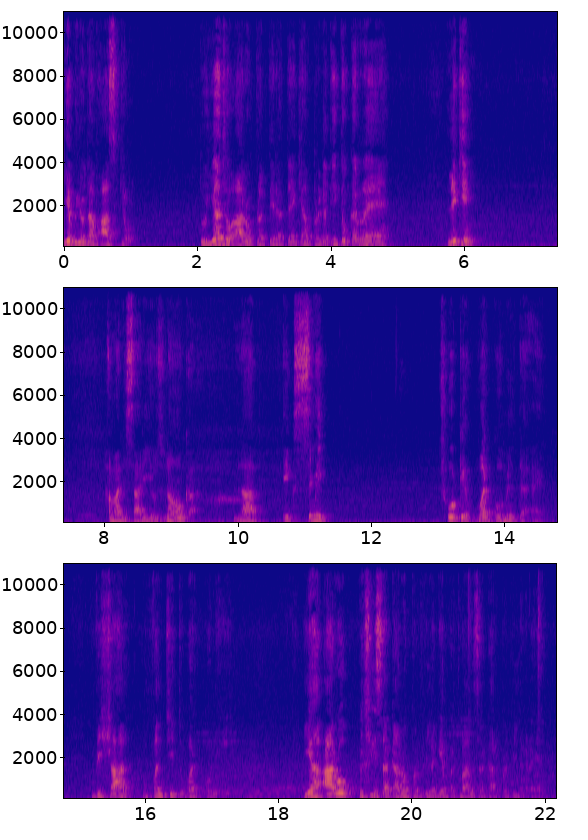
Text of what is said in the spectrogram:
यह विरोधाभास क्यों? तो यह जो आरोप लगते रहते हैं कि हम प्रगति तो कर रहे हैं, लेकिन हमारी सारी योजनाओं का लाभ एक सीमित, छोटे वर्ग को मिलता है, विशाल, वंचित वर्ग को नहीं। यह आरोप पिछली सरकारों पर भी लगे, वर्तमान सरकार पर भी लग रहे हैं।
